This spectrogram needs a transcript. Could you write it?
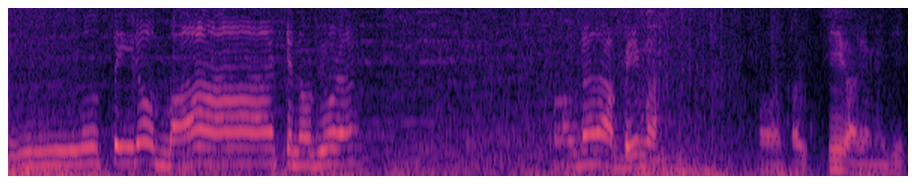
ဦးတေတော့မှာကျွန်တော်ပြောတာဟောဒါကဘေးမှာ ဟောတော့ကြီးတာလည်းမကြည့်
